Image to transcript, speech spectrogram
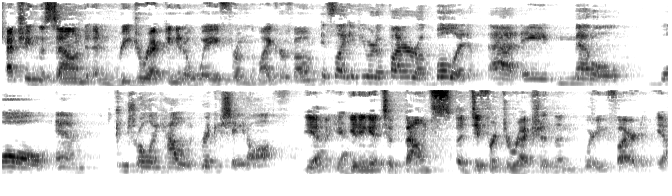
catching the sound and redirecting it away from the microphone. It's like if you were to fire a bullet at a metal wall and controlling how it would ricochet off. Yeah, you're getting it to bounce a different direction than where you fired it. Yeah.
